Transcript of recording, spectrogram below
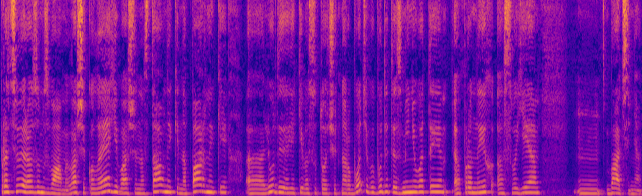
працює разом з вами. Ваші колеги, ваші наставники, напарники, е, люди, які вас оточують на роботі, ви будете змінювати про них своє бачення.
